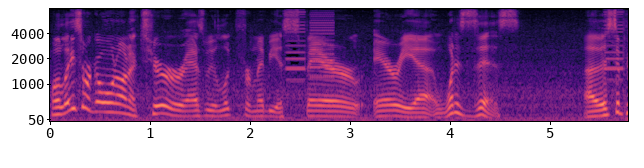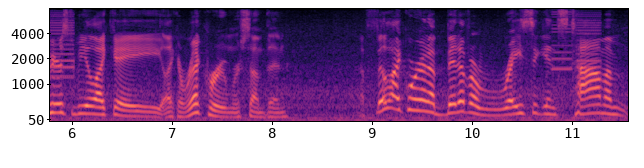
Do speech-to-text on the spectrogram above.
Well, at least we're going on a tour as we look for maybe a spare area. What is this? Uh, this appears to be like a like a rec room or something. I feel like we're in a bit of a race against time. I'm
